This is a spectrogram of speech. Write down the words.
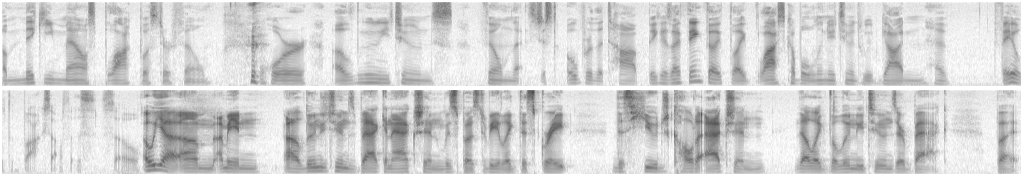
a Mickey Mouse blockbuster film or a Looney Tunes film that's just over the top because I think that like last couple Looney Tunes we've gotten have failed at the box office. So. Oh yeah, um, I mean, uh, Looney Tunes Back in Action was supposed to be like this great, this huge call to action that like the Looney Tunes are back, but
